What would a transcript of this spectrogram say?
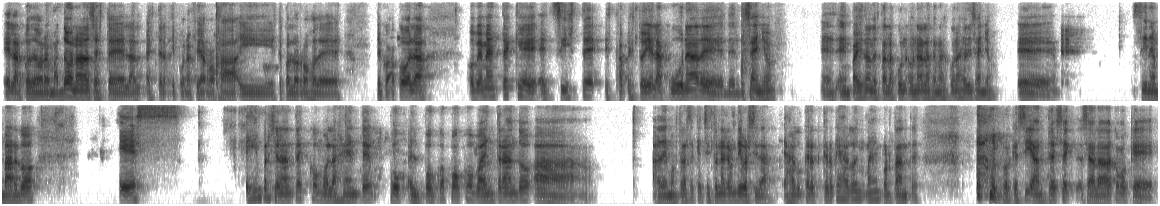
El arco de oro de McDonald's, este, la, este, la tipografía roja y este color rojo de, de Coca-Cola. Obviamente que existe, estoy en la cuna de, del diseño, en un país donde está la cuna, una de las grandes cunas del diseño. Eh, sin embargo, es, es impresionante como la gente el poco a poco va entrando a, a demostrarse que existe una gran diversidad. Es algo, creo, creo que es algo más importante. Porque sí, antes se, se, hablaba como que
